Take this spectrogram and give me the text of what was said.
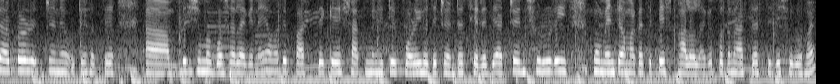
তারপর ট্রেনে উঠে হচ্ছে বেশি সময় বসা লাগে নাই। আমাদের পাঁচ থেকে সাত মিনিটের পরেই হচ্ছে ট্রেনটা ছেড়ে দেয়। আর ট্রেন শুরুর এই মোমেন্টটা আমার কাছে বেশ ভালো লাগে। প্রথমে আস্তে আস্তে যে শুরু হয়।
